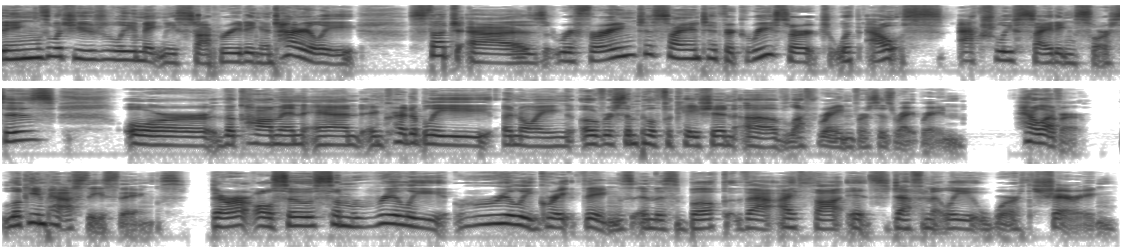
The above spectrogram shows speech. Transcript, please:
Things which usually make me stop reading entirely, such as referring to scientific research without actually citing sources, or the common and incredibly annoying oversimplification of left brain versus right brain. However, looking past these things, there are also some really, really great things in this book that I thought it's definitely worth sharing.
